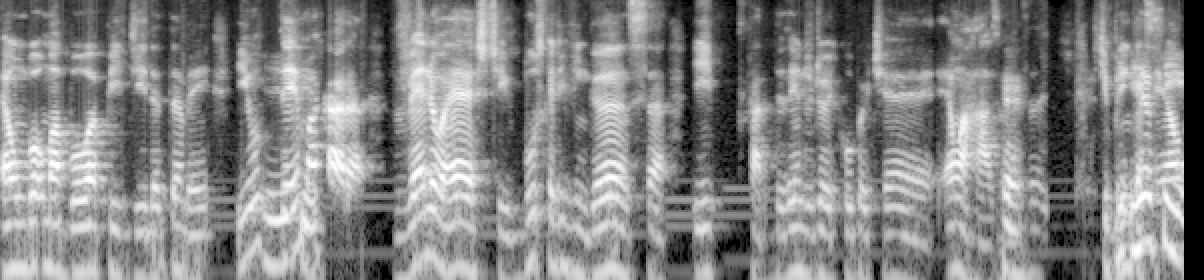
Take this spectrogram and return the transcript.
é um, uma boa pedida também. E o e, tema, cara, Velho Oeste, busca de vingança, e, cara, desenho do Joey Kubert é, é um arraso. É. Né? Te brinca e, assim, é um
